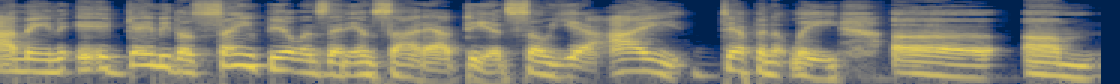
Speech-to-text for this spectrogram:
I mean, it, it gave me those same feelings that Inside Out did. So yeah, I definitely uh, um,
